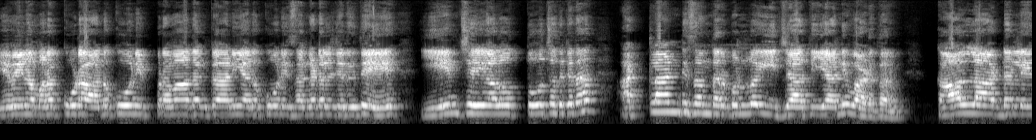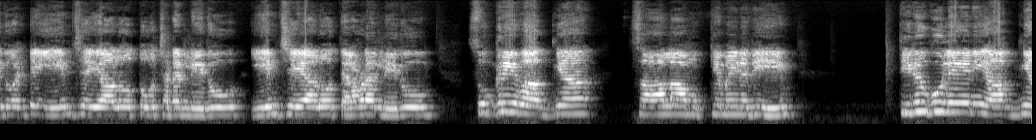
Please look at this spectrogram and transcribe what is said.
ఏవైనా మనకు కూడా అనుకోని ప్రమాదం కానీ అనుకోని సంఘటనలు జరిగితే ఏం చేయాలో తోచదు కదా? అట్లాంటి సందర్భంలో ఈ జాతీయాన్ని వాడతారు. కాళ్ళ ఆడడం లేదు అంటే ఏం చేయాలో తోచడం లేదు ఏం చేయాలో తెలవడం లేదు. సుగ్రీవాజ్ఞ చాలా ముఖ్యమైనది. తిరుగులేని ఆజ్ఞ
